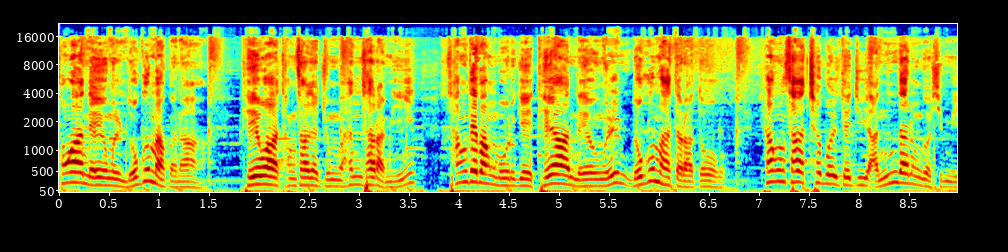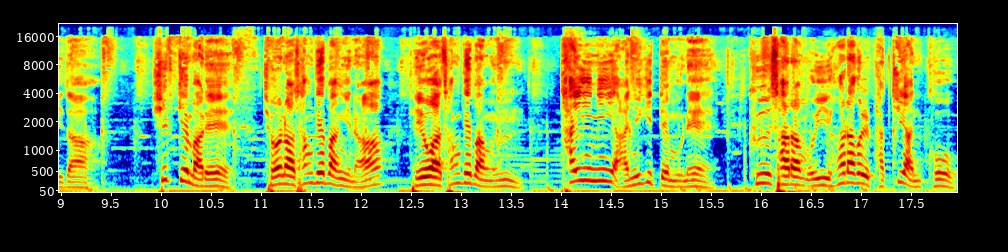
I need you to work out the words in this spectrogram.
통화 내용을 녹음하거나 대화 당사자 중 한 사람이 상대방 모르게 대화 내용을 녹음하더라도 형사처벌되지 않는다는 것입니다. 쉽게 말해 전화 상대방이나 대화 상대방은 타인이 아니기 때문에 그 사람의 허락을 받지 않고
